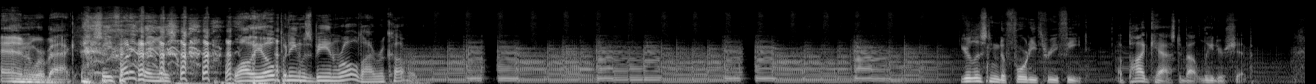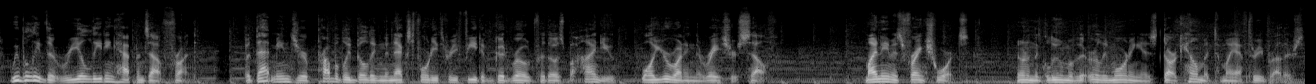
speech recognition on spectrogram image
And, we're back. So the funny thing is, while the opening was being rolled, I recovered. You're listening to 43 Feet, a podcast about leadership. We believe that real leading happens out front, but that means you're probably building the next 43 feet of good road for those behind you while you're running the race yourself. My name is Frank Schwartz, known in the gloom of the early morning as Dark Helmet to my F3 brothers,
